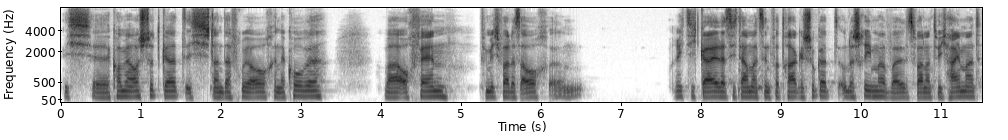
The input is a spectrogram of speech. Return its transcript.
ich äh, komme ja aus Stuttgart. Ich stand da früher auch in der Kurve, war auch Fan. Für mich war das auch ähm, richtig geil, dass ich damals den Vertrag in Stuttgart unterschrieben habe, weil es war natürlich Heimat.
